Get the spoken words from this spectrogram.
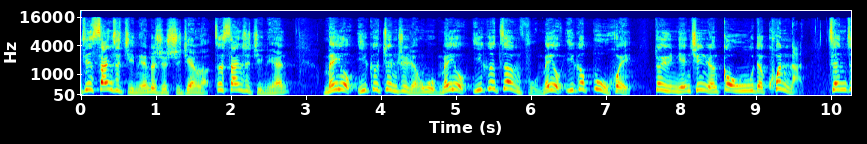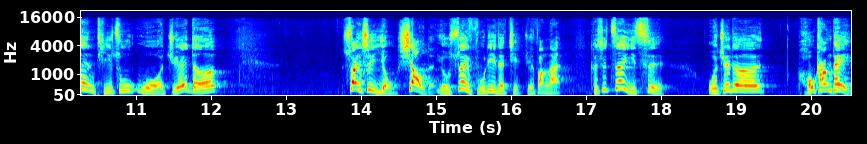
经三十几年的时时间了。这三十几年，没有一个政治人物，没有一个政府，没有一个部会，对于年轻人购屋的困难，真正提出我觉得算是有效的、有说服力的解决方案。可是这一次，我觉得侯康配。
